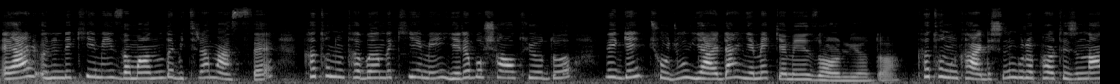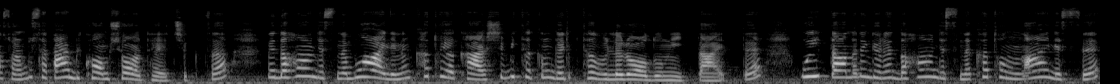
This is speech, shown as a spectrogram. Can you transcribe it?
Eğer önündeki yemeği zamanında bitiremezse Kato'nun tabağındaki yemeği yere boşaltıyordu ve genç çocuğu yerden yemek yemeye zorluyordu. Kato'nun kardeşinin bu röportajından sonra bu sefer bir komşu ortaya çıktı ve daha öncesinde bu ailenin Kato'ya karşı bir takım garip tavırları olduğunu iddia etti. Bu iddialara göre daha öncesinde Kato'nun ailesi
